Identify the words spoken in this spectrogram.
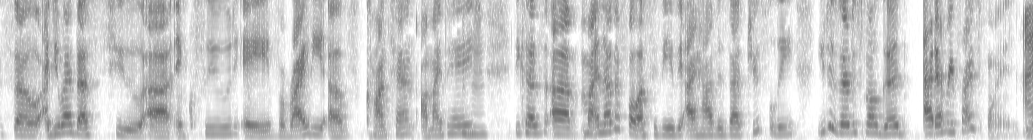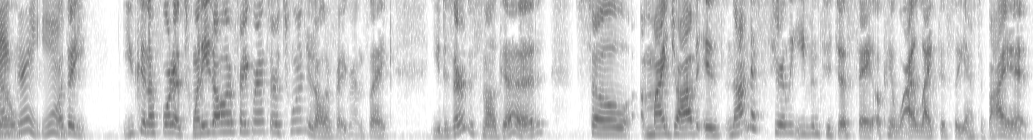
So I do my best to uh, include a variety of content on my page Mhm. because uh, my another philosophy I have is that truthfully, you deserve to smell good at every price point. you I know? agree. Yeah. Whether you- you can afford a twenty dollar fragrance or a two hundred dollar fragrance, like you deserve to smell good. So my job is not necessarily even to just say, okay, well I like this, so you have to buy it,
